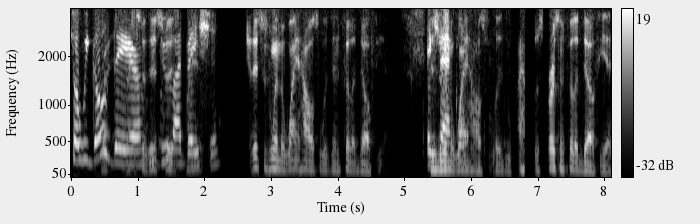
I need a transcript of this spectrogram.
So we go right, there, right. So we do libation. This is when the White House was in Philadelphia. Exactly. This is when the White House was the White House was first in Philadelphia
